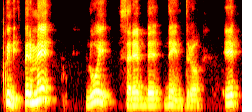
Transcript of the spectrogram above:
Quindi per me lui sarebbe dentro e,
